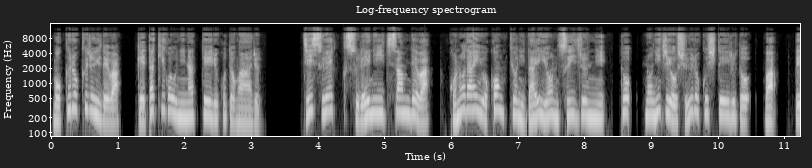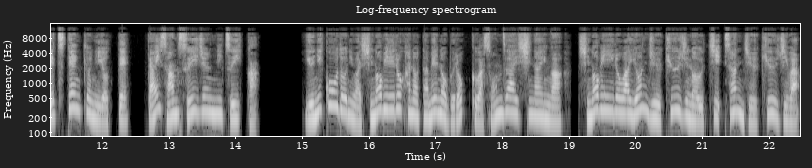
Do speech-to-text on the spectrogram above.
目録類では下駄記号になっていることがある。JIS X0213 では、この台を根拠に第4水準にとの2字を収録しているとは別転居によって第3水準に追加。ユニコードには忍び色派のためのブロックは存在しないが、忍び色は49字のうち39字は、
